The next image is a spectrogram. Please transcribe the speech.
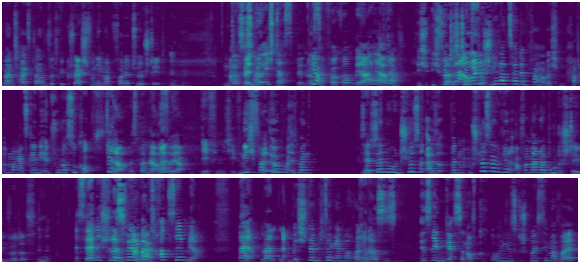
meine Tagesplanung wird gecrashed, wenn jemand vor der Tür steht. Und Mhm. Ach, wenn ist nur halt, ich das bin. Das Ja. ist ja vollkommen. Ja, ja. ja, ich, ich würde dich theoretisch so. jederzeit empfangen, aber ich habe immer ganz gerne die Info, dass du kommst. Genau, das ist bei mir auch Ne? so, ja. Definitiv. Nicht, weil irgendwann, ich meine, selbst wenn du einen Schlüssel, also wenn du einen Schlüssel auf meiner Bude stehen würdest, Es wäre nicht schlimm, wär aber egal. trotzdem ja. Naja, man, na, ich stelle mich da gerne noch rein. Genau. Das ist, ist eben gestern aufgekommen, dieses Gesprächsthema, weil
